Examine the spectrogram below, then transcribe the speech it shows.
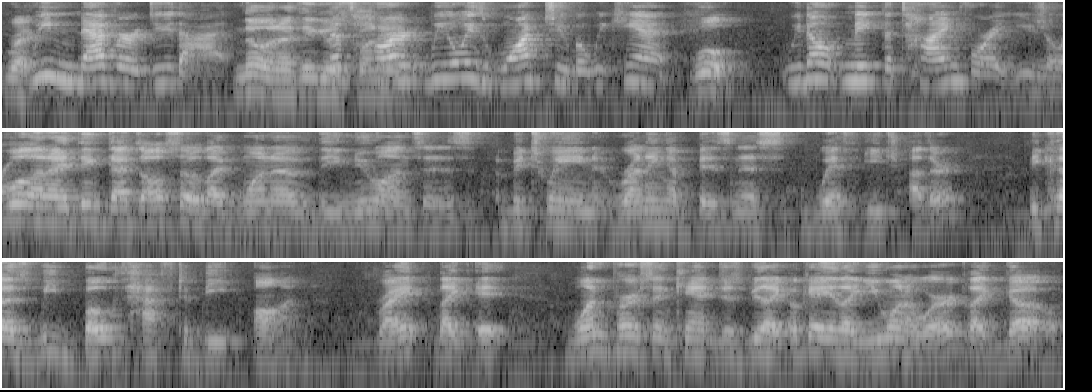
Right. we never do that. No, and I think that's funny. hard. We always want to but we can't. Well, we don't make the time for it usually. Well, and I think that's also like one of the nuances between running a business with each other because we both have to be on, right? Like it one person can't just be like, "Okay, like you want to work? Like go."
